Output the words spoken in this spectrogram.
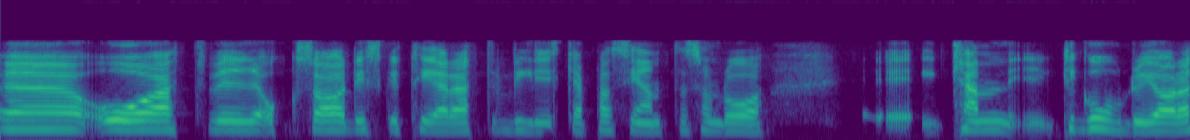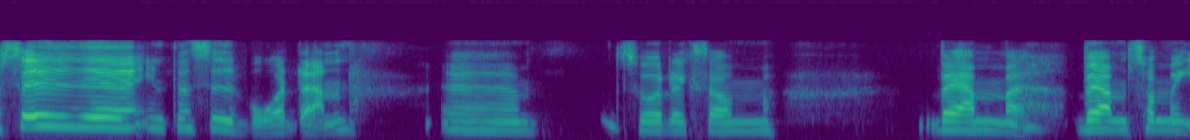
Eh, och att vi också har diskuterat vilka patienter som då eh, kan tillgodogöra sig eh, intensivvården. Så liksom vem, vem som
